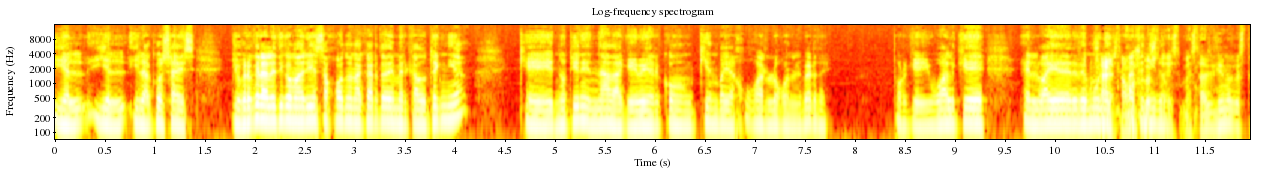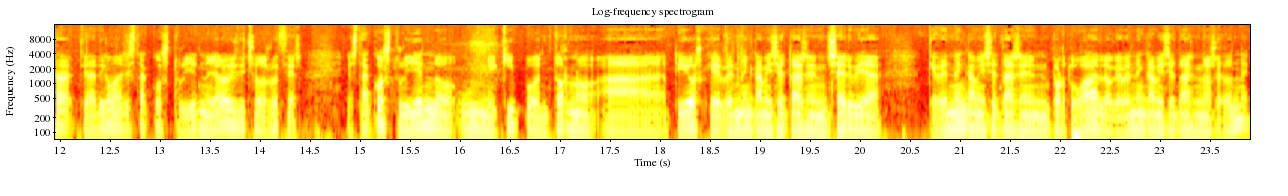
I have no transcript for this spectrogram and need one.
Y, el, y, el, y la cosa es, yo creo que el Atlético de Madrid está jugando una carta de mercadotecnia que no tiene nada que ver con quién vaya a jugar luego en el verde. Porque igual que el Bayern de O sea, Múnich ha tenido... me estás diciendo que, está, que el Atlético de Madrid está construyendo, ya lo habéis dicho dos veces, está construyendo un equipo en torno a tíos que venden camisetas en Serbia, que venden camisetas en Portugal o que venden camisetas en no sé dónde.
